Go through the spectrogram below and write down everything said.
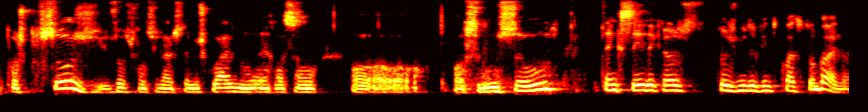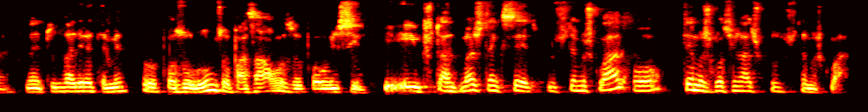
para os professores e os outros funcionários do sistema escolar em relação ao, ao seguro de saúde tem que sair daqueles 2024 também, não é? Nem tudo vai diretamente para os alunos, ou para as aulas, ou para o ensino. E, e, portanto, mas tem que ser no sistema escolar ou temas relacionados com o sistema escolar.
